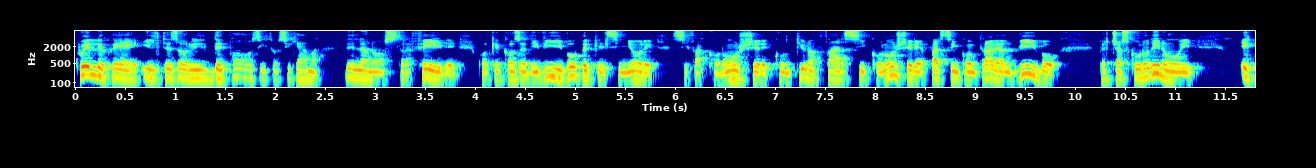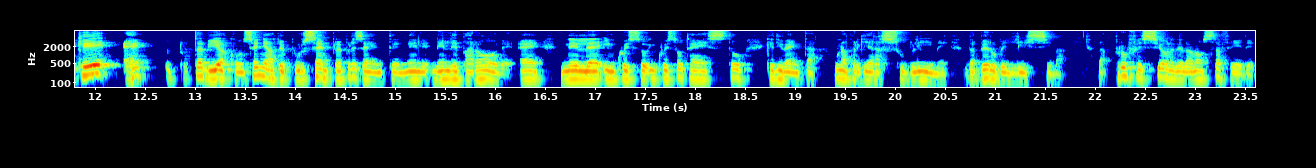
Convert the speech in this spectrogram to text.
quello che è il tesoro, il deposito, si chiama, della nostra fede, qualche cosa di vivo, perché il Signore si fa conoscere, continua a farsi conoscere, a farsi incontrare al vivo per ciascuno di noi, e che è tuttavia consegnato e pur sempre presente nelle, nelle parole, eh, nel, in, questo, in questo testo che diventa una preghiera sublime, davvero bellissima. La professione della nostra fede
